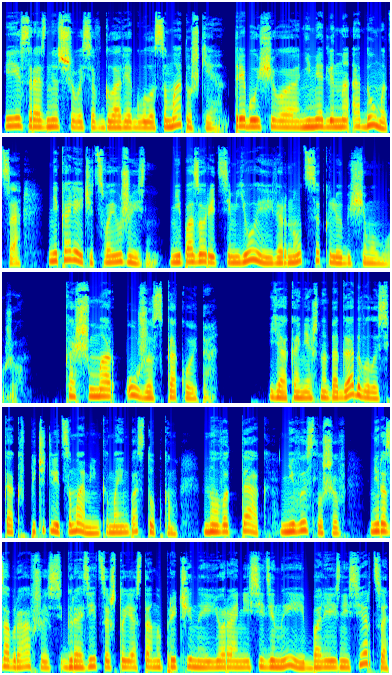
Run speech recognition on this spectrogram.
и с разнесшегося в голове голоса матушки, требующего немедленно одуматься, не калечить свою жизнь, не позорить семью и вернуться к любящему мужу. Кошмар, ужас какой-то. Я, конечно, догадывалась, как впечатлится маменька моим поступком, но вот так, не выслушав, не разобравшись, грозится, что я стану причиной ее ранней седины и болезни сердца,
